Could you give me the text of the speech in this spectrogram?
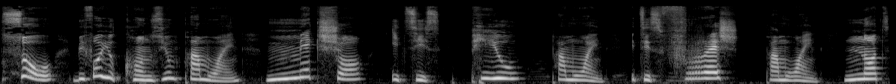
So, before you consume palm wine, make sure it is pure palm wine. It is fresh palm wine, not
